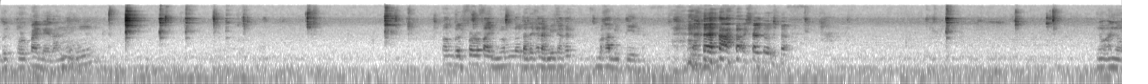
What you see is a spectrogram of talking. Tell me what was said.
Good for five, eh. Ano? Mm-hmm. Ang good for five no dati ka na may kakat makabitin. Yung ano,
